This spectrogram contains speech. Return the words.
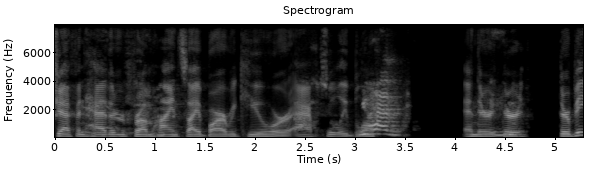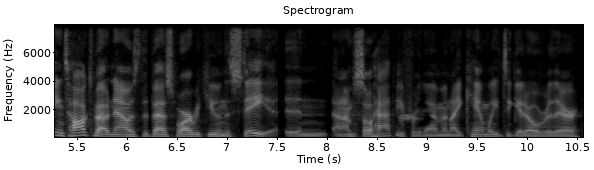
Jeff and Heather from Hindsight Barbecue who are absolutely blown. Have- and they're they're they're being talked about now as the best barbecue in the state, and, and I'm so happy for them, and I can't wait to get over there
